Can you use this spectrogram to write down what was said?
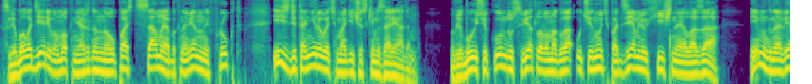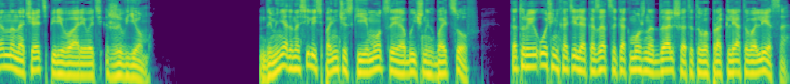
С любого дерева мог неожиданно упасть самый обыкновенный фрукт и сдетонировать магическим зарядом. В любую секунду светлого могла утянуть под землю хищная лоза и мгновенно начать переваривать живьем. До меня доносились панические эмоции обычных бойцов, которые очень хотели оказаться как можно дальше от этого проклятого леса,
